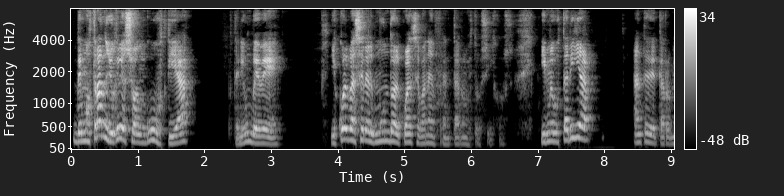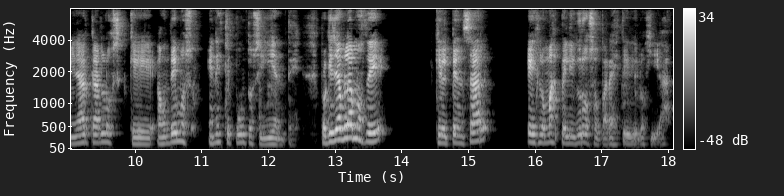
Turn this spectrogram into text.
demostrando yo creo su angustia, tenía un bebé, y cuál va a ser el mundo al cual se van a enfrentar nuestros hijos. Y me gustaría antes de terminar, Carlos, que ahondemos en este punto siguiente. Porque ya hablamos de que el pensar es lo más peligroso para esta ideología.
